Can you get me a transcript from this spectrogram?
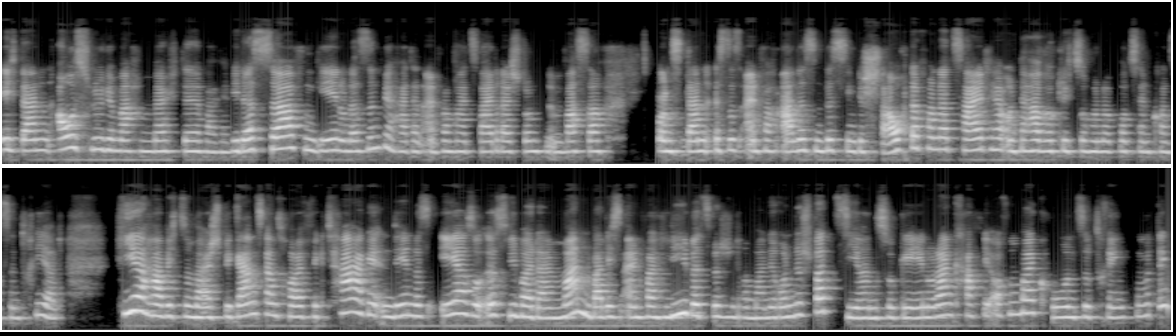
ich dann Ausflüge machen möchte, weil wir wieder surfen gehen und da sind wir halt dann einfach mal zwei, drei Stunden im Wasser und dann ist es einfach alles ein bisschen gestauchter von der Zeit her und da wirklich zu 100 Prozent konzentriert. Hier habe ich zum Beispiel ganz, ganz häufig Tage, in denen das eher so ist wie bei deinem Mann, weil ich es einfach liebe, zwischendrin mal eine Runde spazieren zu gehen oder einen Kaffee auf dem Balkon zu trinken, mit den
